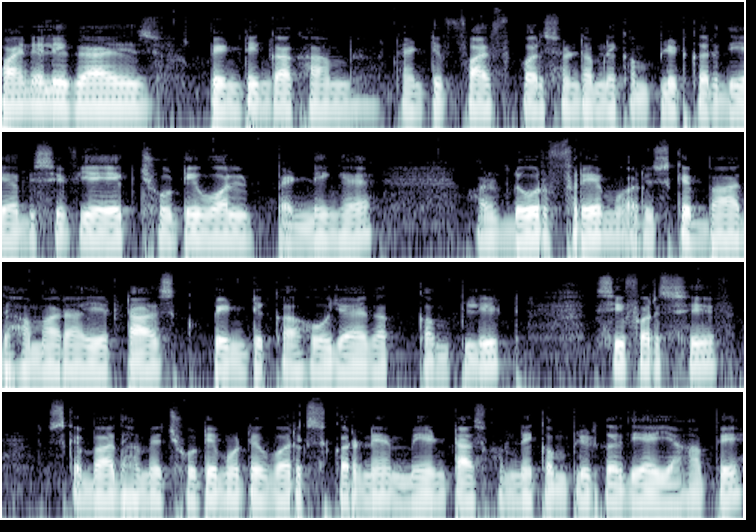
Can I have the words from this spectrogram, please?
finally guys painting का काम 95 परसेंट हमने कंप्लीट कर दिया अभी सिर्फ़ ये एक छोटी वॉल पेंडिंग है और डोर फ्रेम और उसके बाद हमारा ये टास्क पेंटिंग का हो जाएगा कंप्लीट सिर्फ़ और सिर्फ़। उसके बाद हमें छोटे मोटे वर्क्स करने मेन टास्क हमने कंप्लीट कर दिया है यहाँ पे।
